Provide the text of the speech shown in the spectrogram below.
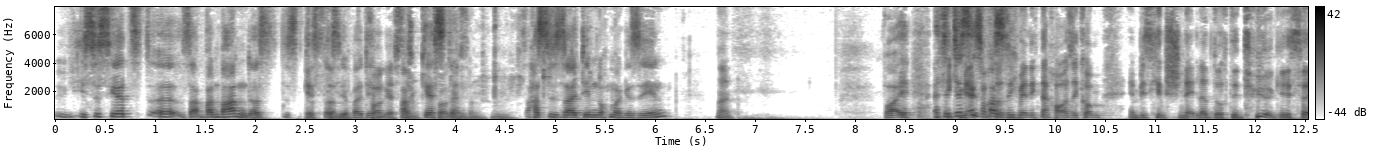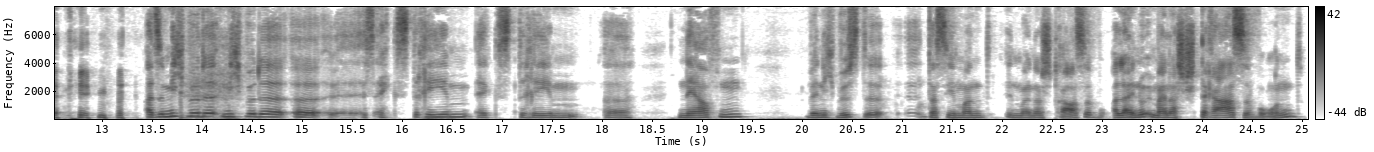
Ist es jetzt, äh, wann war denn das? das, das Gestern, dass ihr bei dem, vorgestern. Ach, gestern. vorgestern. Mhm. Hast du seitdem noch mal gesehen? Nein. Boah, also Ich das merke auch, was, dass ich, wenn ich nach Hause komme, ein bisschen schneller durch die Tür gehe seitdem. Also mich würde, mich würde äh, es extrem, extrem nerven, wenn ich wüsste, äh, dass jemand in meiner Straße, allein nur in meiner Straße wohnt,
